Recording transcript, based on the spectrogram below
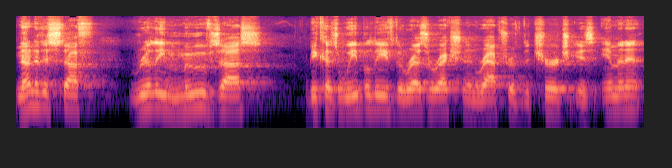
None of this stuff really moves us because we believe the resurrection and rapture of the church is imminent.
